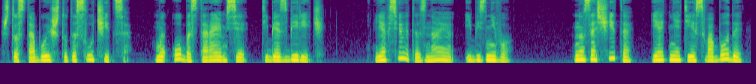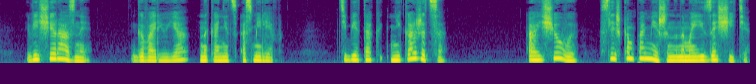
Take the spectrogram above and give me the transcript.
что с тобой что-то случится. Мы оба стараемся тебя сберечь. Я все это знаю и без него. Но защита и отнятие свободы — вещи разные, — говорю я, наконец осмелев. Тебе так не кажется? А еще вы слишком помешаны на моей защите.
